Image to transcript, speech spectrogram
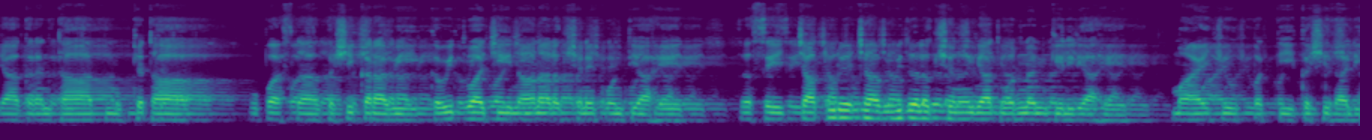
या ग्रंथात मुख्यतः उपासना कशी करावी कवित्वाची नाना लक्षणे कोणती आहेत तसेच चातुर्याच्या विविध लक्षणं यात वर्णन केलेली आहेत मायेची उत्पत्ती कशी झाली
